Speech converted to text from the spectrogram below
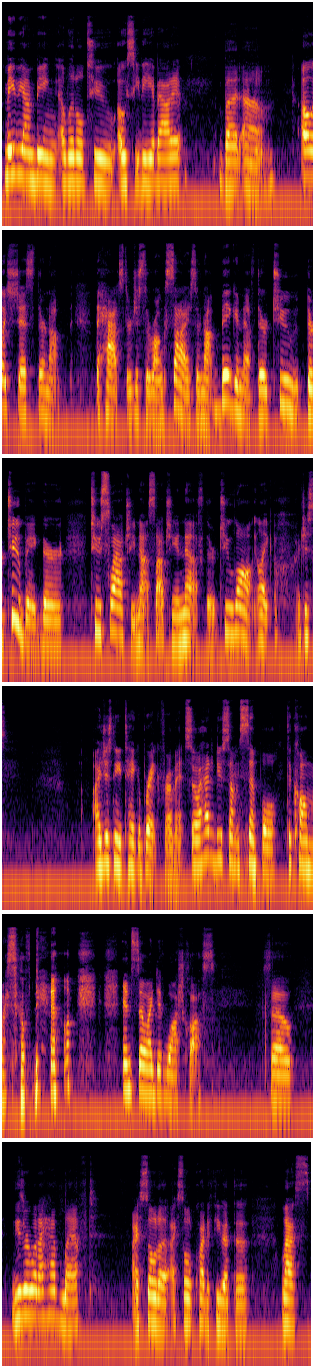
maybe I'm being a little too OCD about it but um, oh, it's just they're not the hats. They're just the wrong size. They're not big enough. They're too they're too big. They're too slouchy. Not slouchy enough. They're too long. Like oh, I just I just need to take a break from it. So I had to do something simple to calm myself down. and so I did washcloths. So these are what I have left. I sold a I sold quite a few at the last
